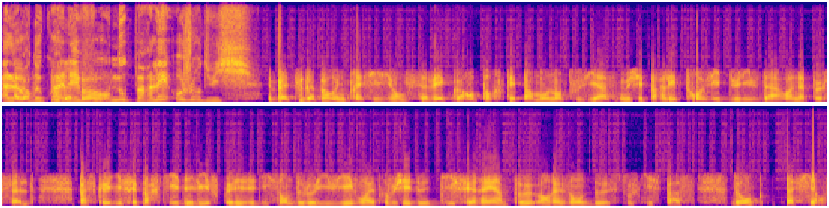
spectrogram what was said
Alors, de quoi allez-vous nous parler aujourd'hui? Eh ben, Tout d'abord, une précision. Vous savez, emporté par mon enthousiasme, j'ai parlé trop vite du livre d'Aaron Appelfeld, parce qu'il fait partie des livres que les éditions de l'Olivier vont être obligées de différer un peu en raison de tout ce qui se passe. Donc, patience.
